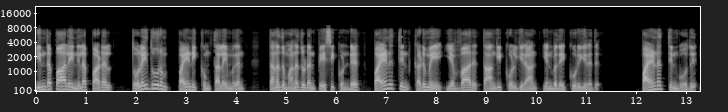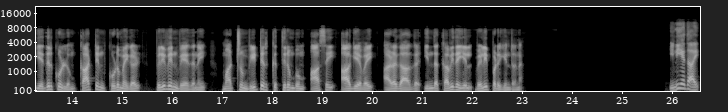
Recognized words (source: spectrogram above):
இந்த பாலை நிலப்பாடல் தொலைதூரம் பயணிக்கும் தலைமகன் தனது மனதுடன் பேசிக்கொண்டு பயணத்தின் கடுமையை எவ்வாறு தாங்கிக் கொள்கிறான் என்பதை கூறுகிறது. பயணத்தின் போது எதிர்கொள்ளும் காட்டின் கொடுமைகள் பிரிவின் வேதனை மற்றும் வீட்டிற்கு திரும்பும் ஆசை ஆகியவை அழகாக இந்த கவிதையில் வெளிப்படுகின்றன. இனியதாய்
